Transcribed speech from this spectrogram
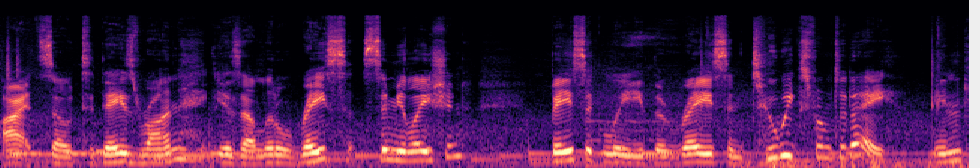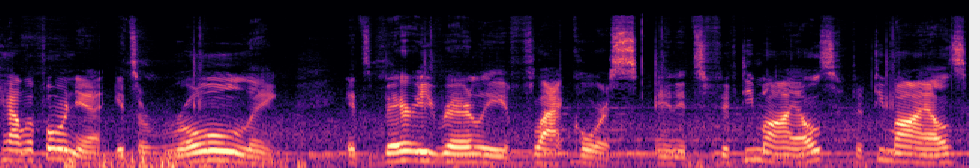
All right, so today's run is a little race simulation. Basically, the race in two weeks from today in California, it's a rolling. It's very rarely a flat course, and it's 50 miles, 50 miles.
